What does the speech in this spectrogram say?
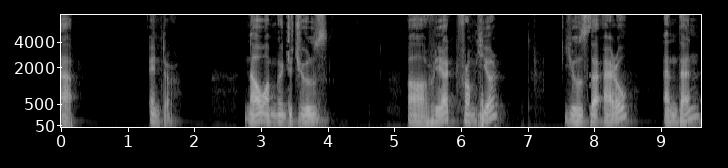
app. Enter. Now I'm going to choose uh, React from here. Use the arrow and then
